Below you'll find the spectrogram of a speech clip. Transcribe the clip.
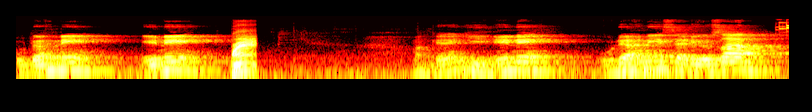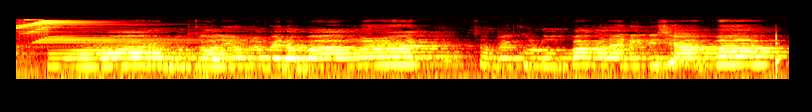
Udah nih, gini. Makanya gini nih. Udah nih seriusan. Wah, rambut kalian udah beda banget. Sampai ku lupa kalian ini siapa.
